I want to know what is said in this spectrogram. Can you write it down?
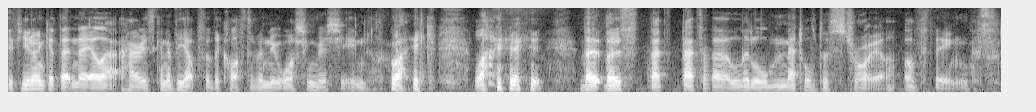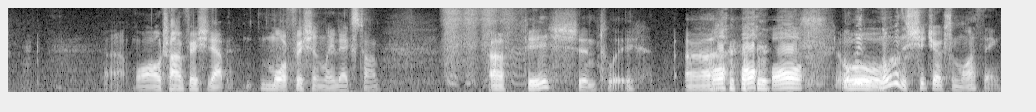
if you don't get that nail out, Harry's gonna be up for the cost of a new washing machine. like, like that, those that's that's a little metal destroyer of things. Uh, well, I'll try and fish it out more efficiently next time. Efficiently. Uh, oh, oh, oh. Normally, Oh. normally the shit jokes are my thing.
